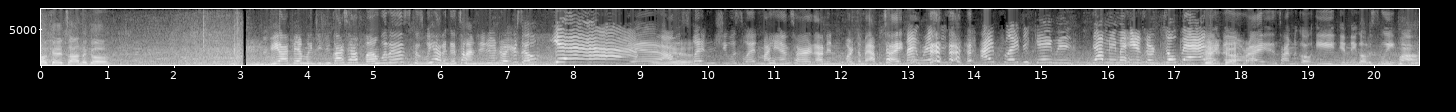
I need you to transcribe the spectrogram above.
Okay, time to go. VI family, did you guys have fun with us? Because we had a good time. Did you enjoy yourself? Yeah! Yeah, I was sweating. She sweating. My hands hurt. I didn't work up appetite. My wrist is, I played the game and that made my hands hurt so bad. I know, right? It's time to go eat and then go to sleep, huh?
